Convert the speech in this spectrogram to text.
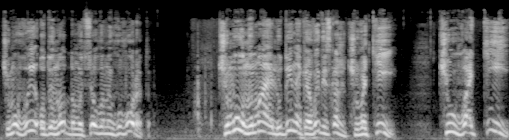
Чому ви один одному цього не говорите? Чому немає людини, яка вийде і скаже, чуваки, чуваки,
